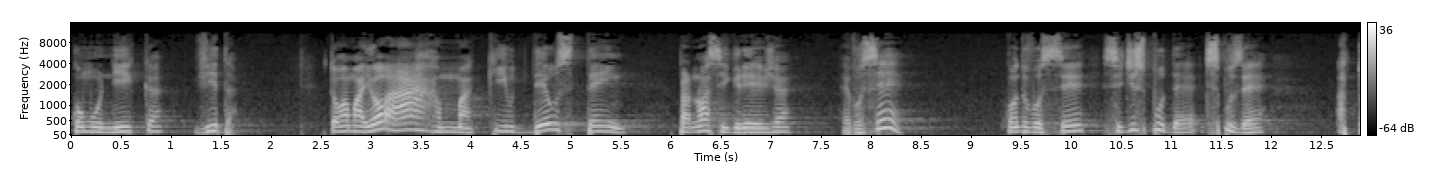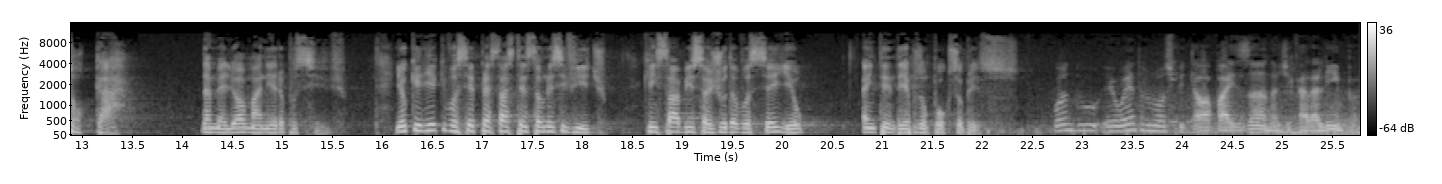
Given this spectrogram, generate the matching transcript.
comunica vida. Então, a maior arma que o Deus tem para nossa igreja é você. Quando você se dispuder, dispuser a tocar da melhor maneira possível. E eu queria que você prestasse atenção nesse vídeo. Quem sabe isso ajuda você e eu a entendermos um pouco sobre isso. Quando eu entro no hospital a paisana de cara limpa,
